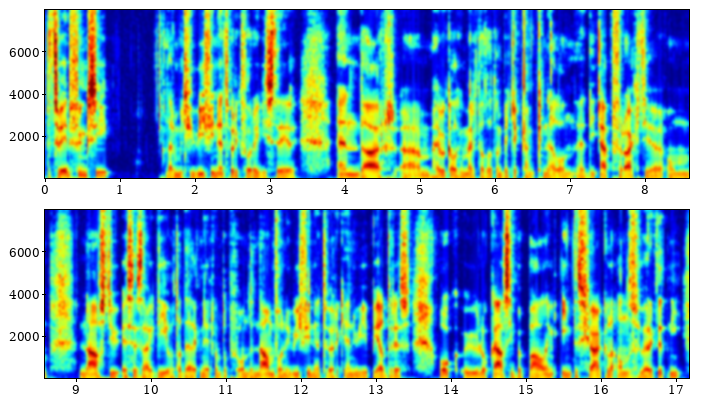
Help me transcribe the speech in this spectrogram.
De tweede functie daar moet je wifi-netwerk voor registreren. En daar um, heb ik al gemerkt dat het een beetje kan knellen. Die app vraagt je om naast je SSID, wat dat eigenlijk neerkomt op gewoon de naam van je wifi-netwerk en je IP-adres, ook je locatiebepaling in te schakelen, anders werkt het niet.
